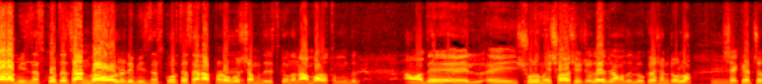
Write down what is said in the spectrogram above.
যারা বিজনেস করতে চান বা অলরেডি বিজনেস করতেছেন আপনারা অবশ্যই আমাদের স্ক্রিনে নাম্বার অথবা আমাদের আমাদের এই- শোরুমে সরাসরি চলে আসবেন আমাদের লোকেশনটা হলো সেক্ষেত্রে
